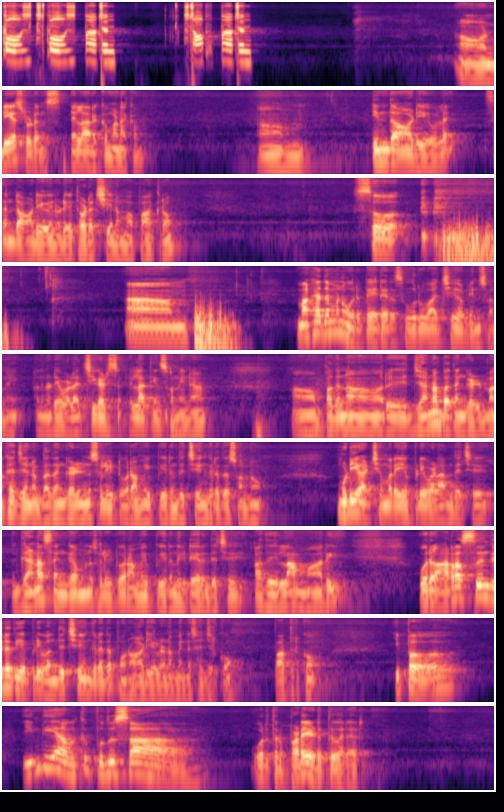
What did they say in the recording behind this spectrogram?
Pause. Pause button. Stop button. Uh, dear students எல்லாருக்கும் வணக்கம் um, இந்த ஆடியோவில் சென்ற ஆடியோவினுடைய தொடர்ச்சியை நம்ம பார்க்குறோம் ஸோ um, மகதம்னு ஒரு பேரரசு உருவாச்சு அப்படின்னு சொன்னேன் அதனுடைய வளர்ச்சிகள் எல்லாத்தையும் சொன்னேன்னா um, பதினாறு ஜனபதங்கள் மக ஜனபதங்கள்னு சொல்லிட்டு ஒரு அமைப்பு இருந்துச்சுங்கிறத சொன்னோம் முடியாட்சி முறை எப்படி வளர்ந்துச்சு? கனசங்கம்னு சொல்லிட்டு ஒரு அமைப்பு இருந்துக்கிட்டே இருந்துச்சு. அது எல்லாம் மாறி ஒரு அரசுங்கிறது எப்படி வந்துச்சுங்கிறத போன ஆடியோவில் நம்ம என்ன செஞ்சுருக்கோம்? பார்த்துருக்கோம். இப்போது இந்தியாவுக்கு புதுசாக ஒருத்தர் படையெடுத்து வரார்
